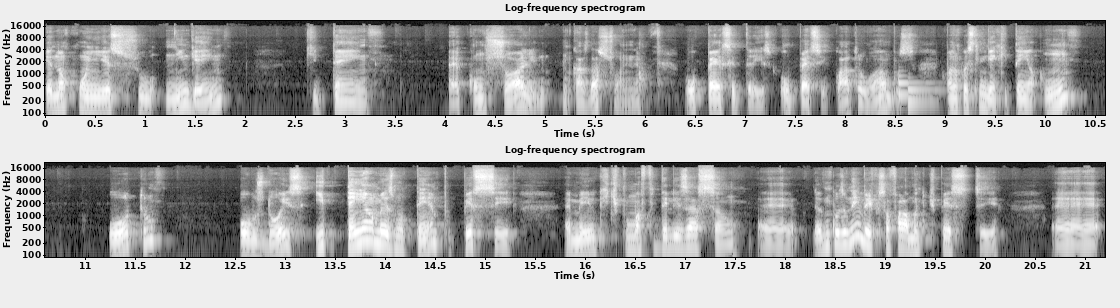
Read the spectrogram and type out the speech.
eu não conheço ninguém que tem é, console, no caso da Sony, né? Ou PS3 ou PS4 ou ambos, mas não conheço ninguém que tenha um, outro ou os dois e tenha ao mesmo tempo PC. É meio que tipo uma fidelização. É, eu inclusive nem vejo pessoal falar muito de PC. É,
